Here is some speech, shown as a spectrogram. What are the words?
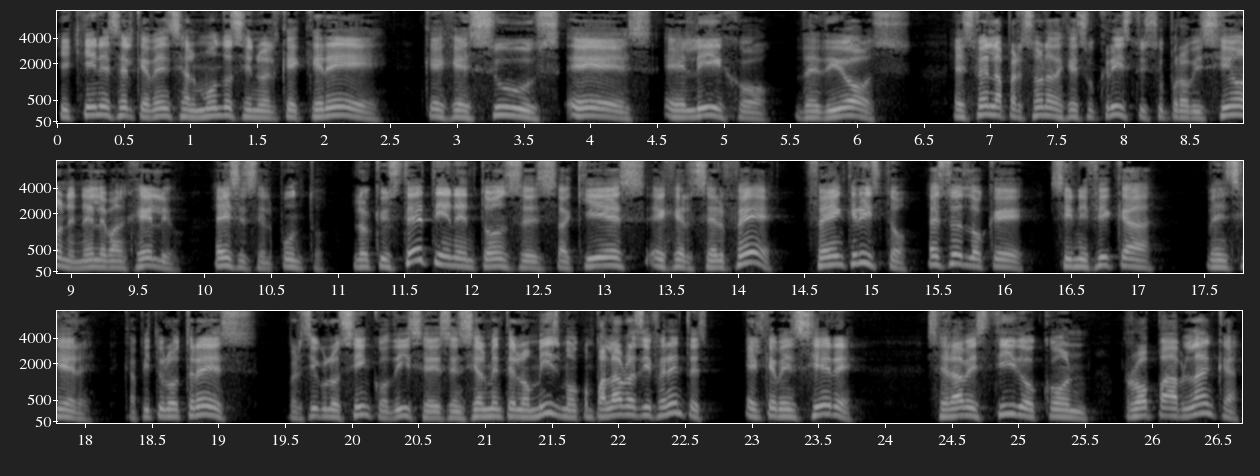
¿Y quién es el que vence al mundo sino el que cree que Jesús es el Hijo de Dios? Es fe en la persona de Jesucristo y su provisión en el Evangelio. Ese es el punto. Lo que usted tiene entonces aquí es ejercer fe. Fe en Cristo. Eso es lo que significa venciere. Capítulo 3, versículo 5 dice esencialmente lo mismo, con palabras diferentes. El que venciere será vestido con ropa blanca.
